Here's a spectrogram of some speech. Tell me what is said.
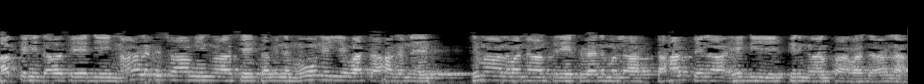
හත්වෙනි දවසේදී නාලක ස්වාමීන් වහන්සේ පැමිණ මෝනෙය වත අහගෙන හිමාල වනාන්තරයට වැඩමලා තහත් වෙලා එහිදී පිරිනමන් පාවදාලා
